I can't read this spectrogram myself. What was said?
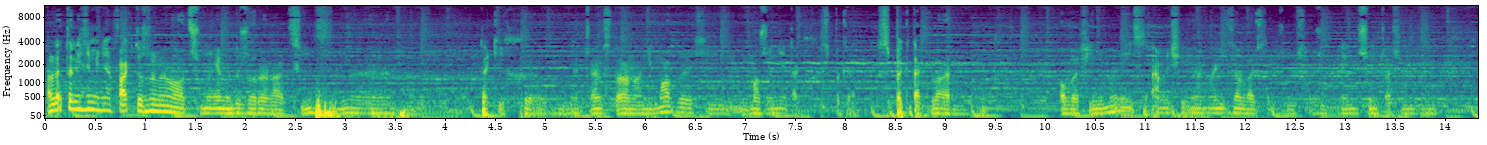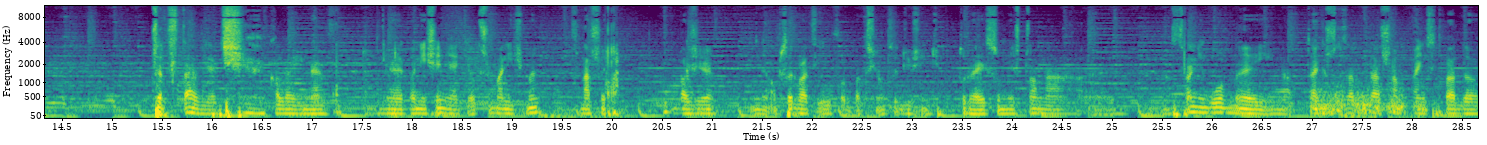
Ale to nie zmienia faktu, że my otrzymujemy dużo relacji. E, takich e, często anonimowych i może nie tak spektakularnych jak owe filmy i staramy się je analizować, także myślę, że w najbliższym czasie będziemy przedstawiać kolejne e, doniesienia, jakie otrzymaliśmy w naszej bazie obserwacji UFO 2010, która jest umieszczona e, na stronie głównej. Także zapraszam Państwa do e,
